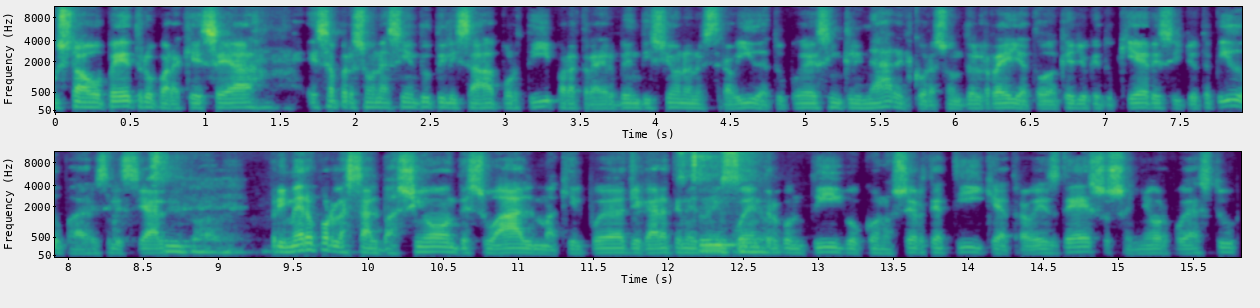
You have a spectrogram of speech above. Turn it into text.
Gustavo Petro, para que sea esa persona siendo utilizada por ti para traer bendición a nuestra vida. Tú puedes inclinar el corazón del rey a todo aquello que tú quieres y yo te pido, Padre Celestial, primero por la salvación de su alma, que él pueda llegar a tener un encuentro contigo, conocerte a ti, que a través de eso, Señor, puedas tú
